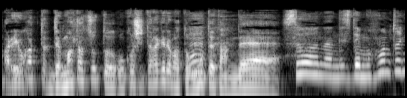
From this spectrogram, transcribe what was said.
あれよかった。で、またちょっとお越しいただければと思ってたんで、そうなんです。でも本当に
